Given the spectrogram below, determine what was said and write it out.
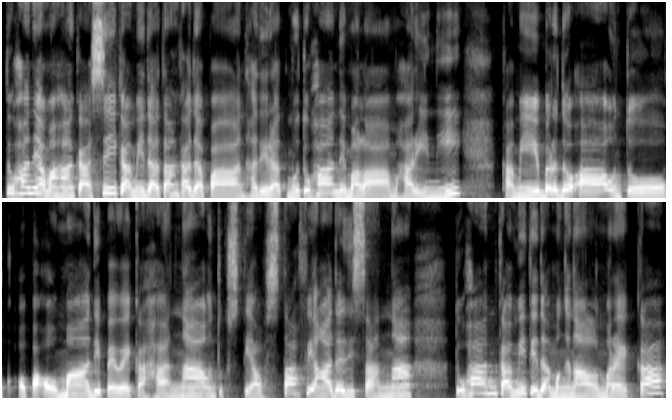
Tuhan yang Maha Kasih, kami datang ke hadapan hadiratmu Tuhan di malam hari ini. Kami berdoa untuk Opa Oma di PWK Hana, untuk setiap staf yang ada di sana. Tuhan, kami tidak mengenal mereka,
